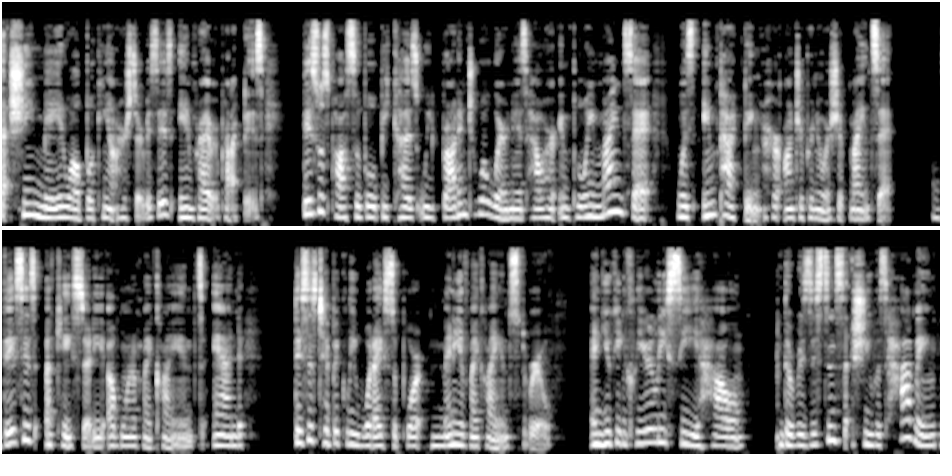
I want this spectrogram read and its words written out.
that she made while booking out her services in private practice. This was possible because we brought into awareness how her employee mindset was impacting her entrepreneurship mindset. This is a case study of one of my clients, and this is typically what I support many of my clients through. And you can clearly see how the resistance that she was having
